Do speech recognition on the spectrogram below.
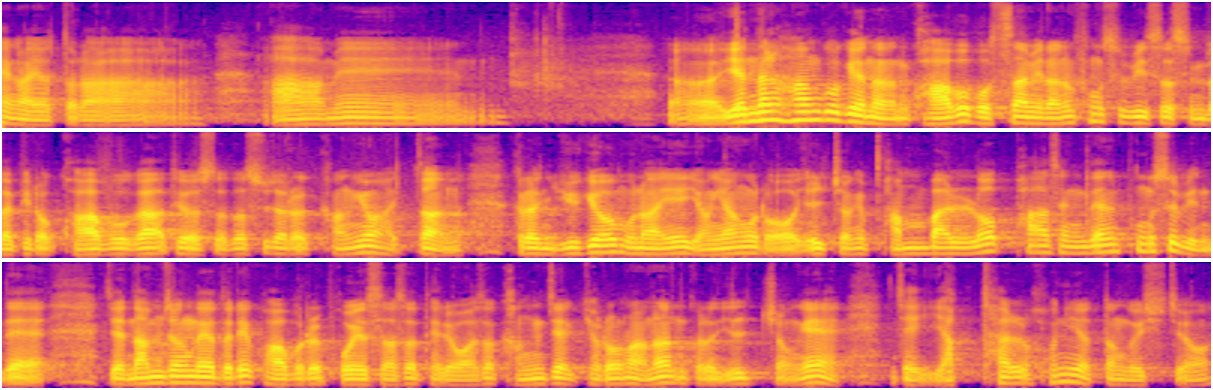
행하였더라. 아멘. 어, 옛날 한국에는 과부 보쌈이라는 풍습이 있었습니다. 비록 과부가 되었어도 수저를 강요했던 그런 유교 문화의 영향으로 일종의 반발로 파생된 풍습인데 이제 남정네들이 과부를 보에 싸서 데려와서 강제 결혼하는 그런 일종의 이제 약 탈혼이었던 것이죠.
